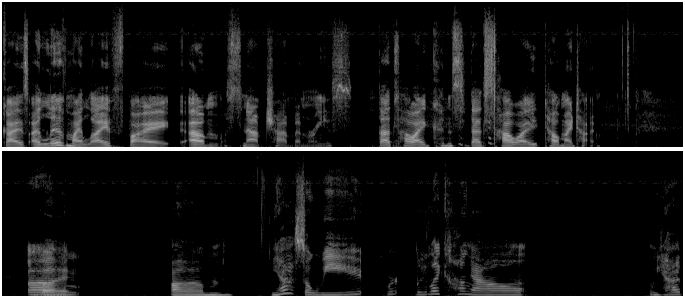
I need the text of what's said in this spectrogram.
guys. I live my life by um Snapchat memories. That's how I can. that's how I tell my time. but- Um, Um, yeah. So we were we like hung out. We had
